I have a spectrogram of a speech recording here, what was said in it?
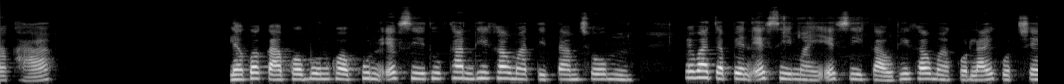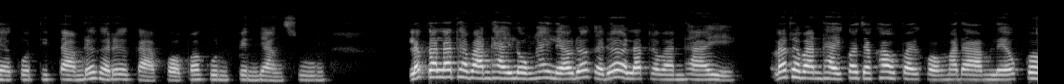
นะคะ แล้วก็กราบขอบุญขอบคุณ FC ทุกท่านที่เข้ามาติดตามชม ไม่ว่าจะเป็น FC ใหม่ FC เก่าที่เข้ามากดไลค์กดแชร์กดติดตามเด้อค่ะเด้อกราบขอบพระคุณเป็นอย่างสูง แล้วก็รัฐบาลไทยลงให้แล้วเด้อค่ะเด้อรัฐบาลไทย รัฐบาลไทยก็จะเข้าไปของมาดามแล้วก็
